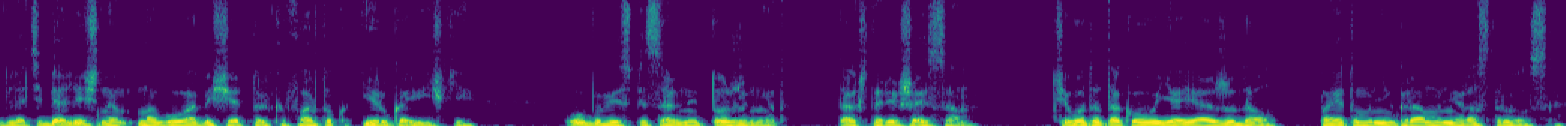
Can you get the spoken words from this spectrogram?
Для тебя лично могу обещать только фартук и рукавички. Обуви специальной тоже нет, так что решай сам. Чего-то такого я и ожидал, поэтому ни грамма не расстроился.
